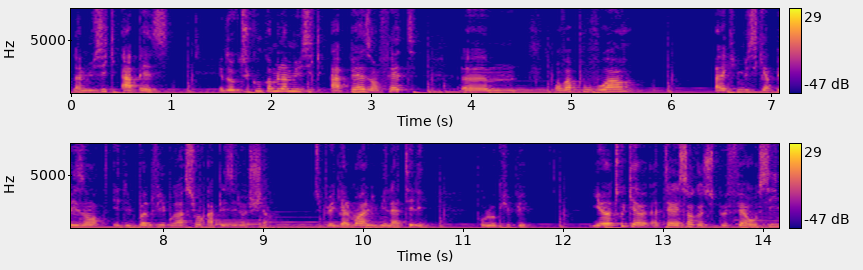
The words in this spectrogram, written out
la musique apaise. Et donc, du coup, comme la musique apaise, en fait, euh, on va pouvoir, avec une musique apaisante et de bonnes vibrations, apaiser le chien. Tu peux également allumer la télé pour l'occuper. Il y a un truc intéressant que tu peux faire aussi,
